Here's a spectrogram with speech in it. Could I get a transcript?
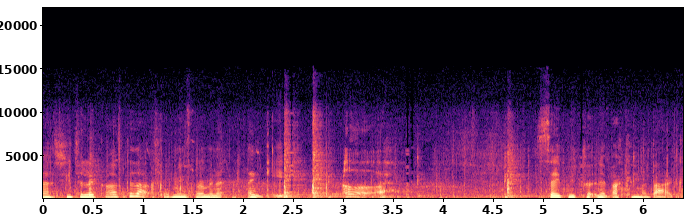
ask you to look after that for me for a minute? Thank you. Ugh. Save me putting it back in my bag.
